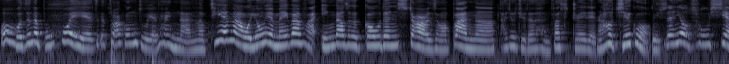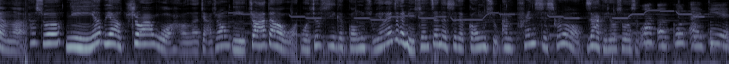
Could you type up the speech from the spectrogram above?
哦，我真的不会耶，这个抓公主也太难了。天哪，我永远没办法赢到这个 Golden Star，怎么办呢？”他就觉得很 frustrated。然后结果女生又出现了，她说：“你要不要抓我好了？假装你抓到我，我就是一个公主。原来这个女生真的是个公主，I'm Princess Pearl。”Zack 就说什么？What a good idea！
